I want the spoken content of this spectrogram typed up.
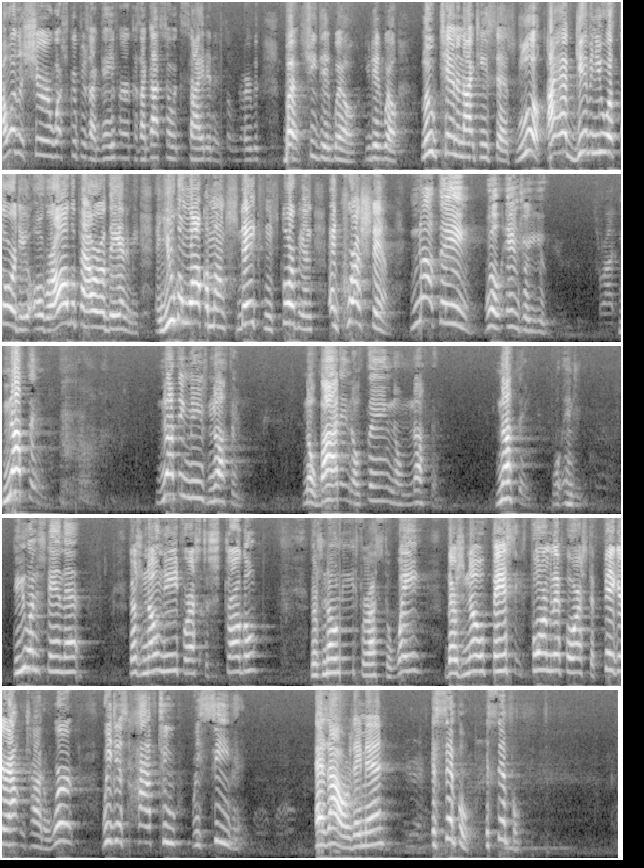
I wasn't sure what scriptures I gave her because I got so excited and so nervous, but she did well. You did well. Luke 10 and 19 says, Look, I have given you authority over all the power of the enemy, and you can walk among snakes and scorpions and crush them. Nothing will injure you. Nothing. Nothing means nothing. Nobody, no thing, no nothing. Nothing will injure you. Do you understand that? There's no need for us to struggle. There's no need for us to wait. There's no fancy formula for us to figure out and try to work. We just have to receive it as ours. Amen? It's simple. It's simple.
